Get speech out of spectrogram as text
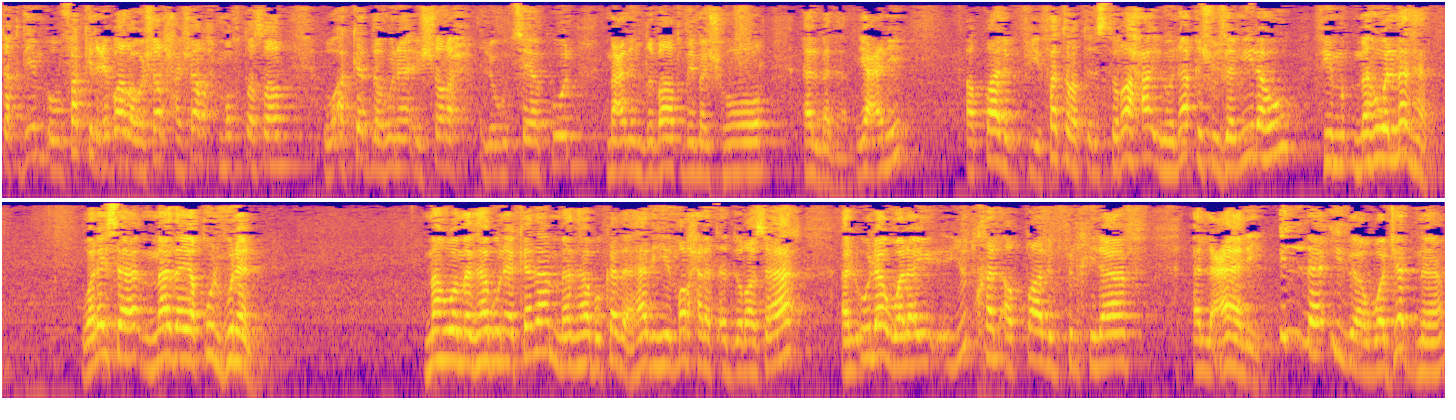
تقديم وفك العبارة وشرحها شرح مختصر وأكدنا هنا الشرح اللي سيكون مع الانضباط بمشهور المذهب. يعني الطالب في فترة الاستراحة يناقش زميله في ما هو المذهب. وليس ماذا يقول فلان. ما هو مذهبنا كذا مذهب كذا. هذه مرحلة الدراسات الأولى ولا يدخل الطالب في الخلاف العالي إلا إذا وجدنا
